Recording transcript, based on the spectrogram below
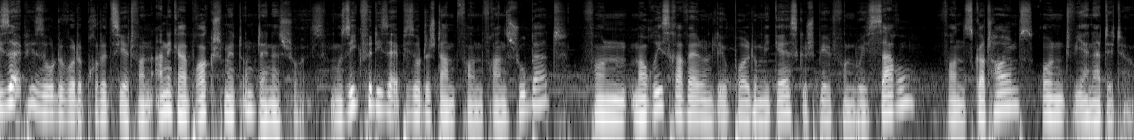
Diese Episode wurde produziert von Annika Brockschmidt und Dennis Schulz. Musik für diese Episode stammt von Franz Schubert, von Maurice Ravel und Leopoldo Miguez, gespielt von Luis Sarro, von Scott Holmes und Vienna Ditto.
